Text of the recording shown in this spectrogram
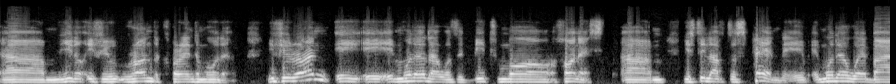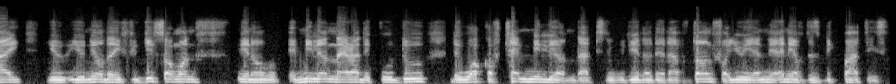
um, you know, if you run the current model. If you run a, a, a model that was a bit more honest, um, you still have to spend a, a, model whereby you, you know that if you give someone, you know, a million naira, they could do the work of 10 million that, you know, that have done for you in any of these big parties.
